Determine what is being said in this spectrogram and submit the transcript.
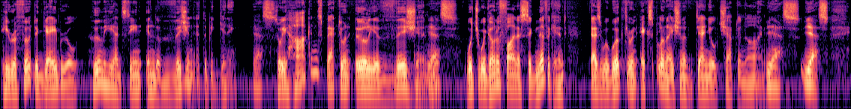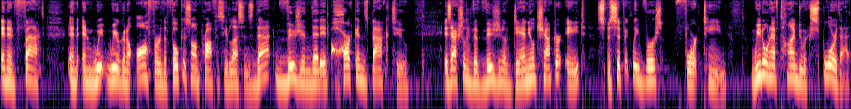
he referred to Gabriel, whom he had seen in the vision at the beginning. Yes. So he harkens back to an earlier vision, yes. which we're going to find as significant as we work through an explanation of Daniel chapter 9. Yes, yes. And in fact, and, and we, we're going to offer the focus on prophecy lessons. That vision that it harkens back to is actually the vision of Daniel chapter 8, specifically verse 14. We don't have time to explore that.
